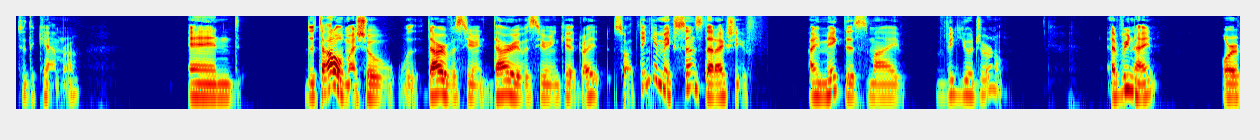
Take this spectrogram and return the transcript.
to the camera. And the title of my show was Diary of a Syrian Diary of a Syrian Kid, right? So I think it makes sense that actually if I make this my video journal. Every night or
